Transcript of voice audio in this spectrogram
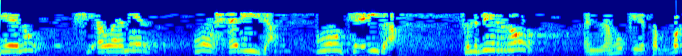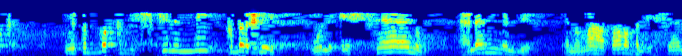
ديالو شي أوامر محرجه متعبه في البر أنه كيطبق يطبق بالشكل اللي قدر عليه والإحسان على من البر. إن الله طلب الإحسان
